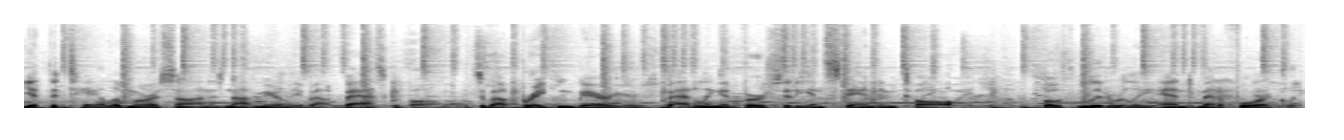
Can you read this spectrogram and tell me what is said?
Yet the tale of Muresan is not merely about basketball. It's about breaking barriers, battling adversity, and standing tall, both literally and metaphorically.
